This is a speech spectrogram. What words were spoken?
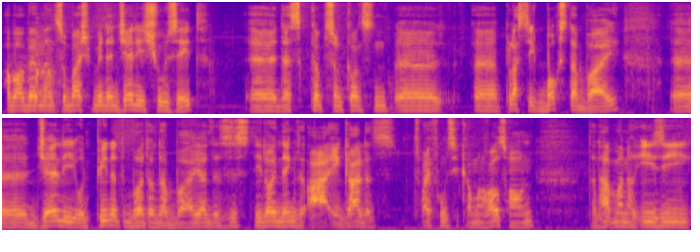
aber wenn man zum Beispiel mit einem Jelly-Schuh sieht, äh, das gibt so eine ganzen äh, äh, Plastikbox dabei, äh, Jelly und Peanut Butter dabei, ja, das ist, die Leute denken, ah egal, das 250 kann man raushauen, dann hat man noch easy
